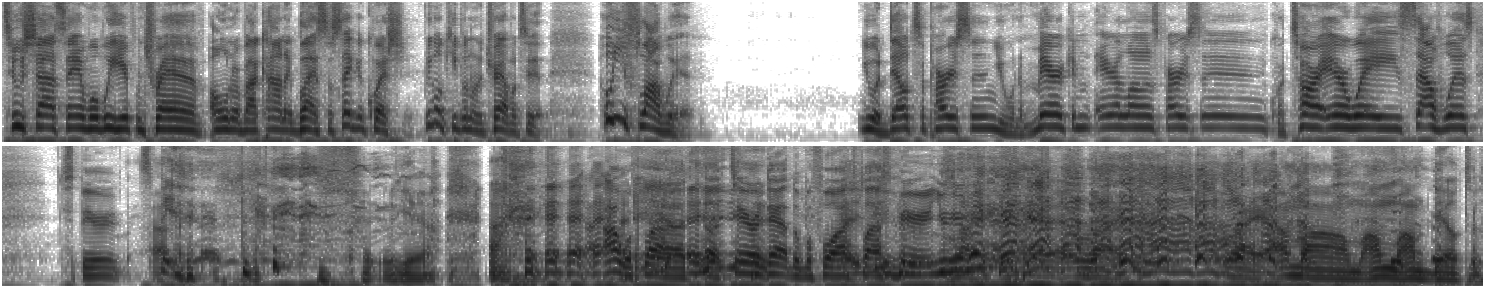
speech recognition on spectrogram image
Two shots saying what we hear from Trav, owner of Iconik Blac. So second question. We're gonna keep it on the travel tip. Who you fly with? You a Delta person? You an American Airlines person? Qatar Airways, Southwest? Spirit. yeah. I would fly a, a pterodactyl before I fly Spirit. You hear me? right. Right. I'm um I'm I'm Delta.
